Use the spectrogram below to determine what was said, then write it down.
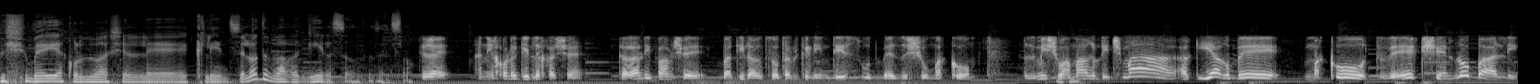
בשמי הקולנוע של אה, קלינט. זה לא דבר רגיל הסרט הזה אצלו. תראה, אני יכול להגיד לך שקרה לי פעם שבאתי להרצות על קלינט איסטווד באיזשהו מקום, אז מישהו אמר לי, תשמע, יהיה הרבה מכות ואקשן, לא בא לי.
